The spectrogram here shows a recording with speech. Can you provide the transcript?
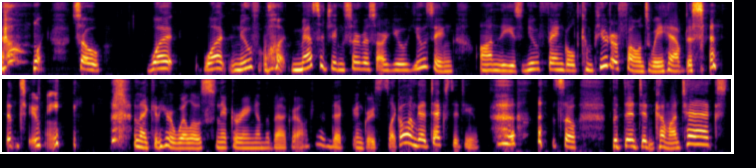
so what what new what messaging service are you using on these newfangled computer phones we have to send it to me? and I can hear Willow snickering in the background. And, and Grace is like, "Oh, I'm going to text it to you." so, but then it didn't come on text,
